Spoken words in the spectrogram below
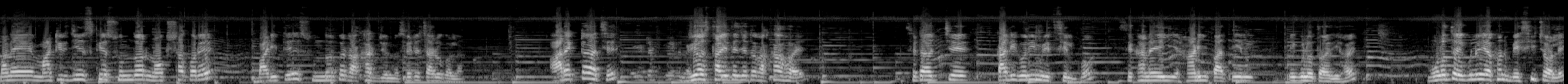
মানে মাটির জিনিসকে সুন্দর নকশা করে বাড়িতে সুন্দর করে রাখার জন্য সেটা চারুকলা। আরেকটা আছে গৃহস্থালিতে যেটা রাখা হয় সেটা হচ্ছে কারিগরি মৃৎশিল্প। সেখানে এই হাঁড়ি পাতিল এগুলো তৈরি হয়। মূলত এগুলোই এখন বেশি চলে।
